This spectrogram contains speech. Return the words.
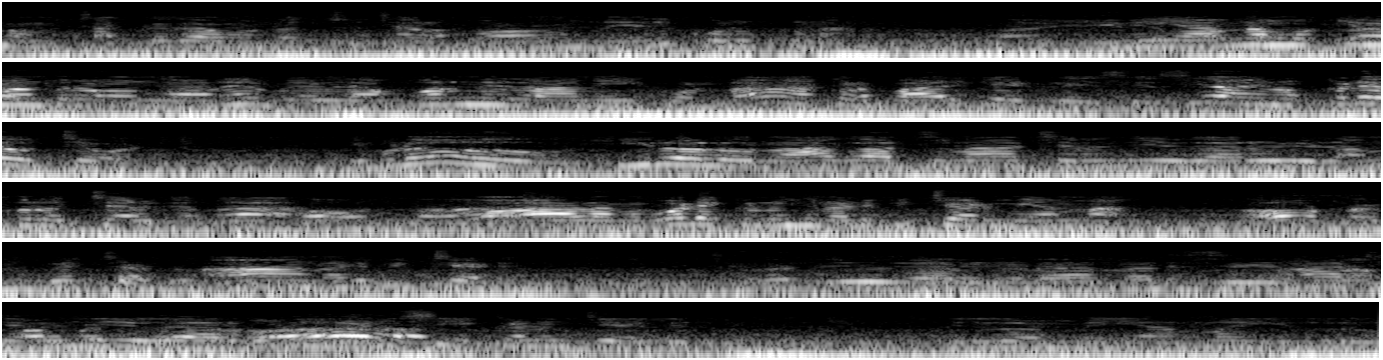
మనం చక్కగా ఉండొచ్చు చాలా బాగుంది అని కొనుక్కున్నారు. మీ అన్న ముఖ్యమంత్రి అవగానే వీళ్ళు ఎవరిని రానియకుండా అక్కడ బారికేడ్లు వేసేసి ఆయన ఒక్కడే వచ్చేవాడు. ఇప్పుడు హీరోలు నాగార్జున చిరంజీవి గారు వీళ్ళందరూ వచ్చారు కదా? వాళ్ళని కూడా ఇక్కడ నుంచి నడిపించాడు మీ అన్న. నడిపించాడు. ఆ నడిపించాడు. చిరంజీవి గారు కూడా నడిచి చిరంజీవి గారు కూడా నడిచి ఇక్కడ నుంచి వెళ్ళింది. ఇదిగో మీ అన్న ఇల్లు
